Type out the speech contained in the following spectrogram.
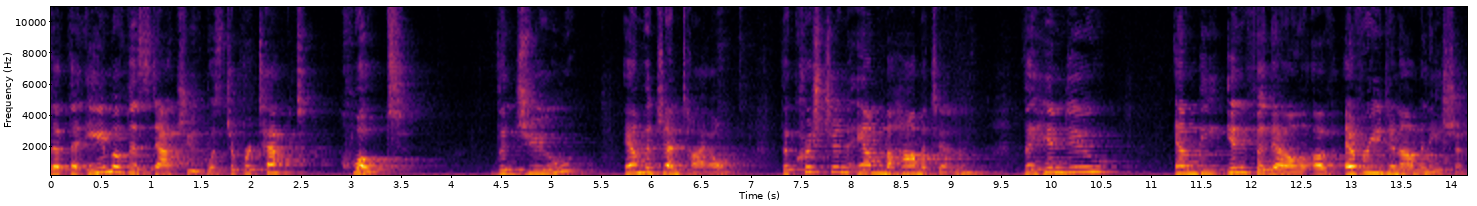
that the aim of this statute was to protect, quote, the Jew and the Gentile, the Christian and Mahometan, the Hindu and the infidel of every denomination.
